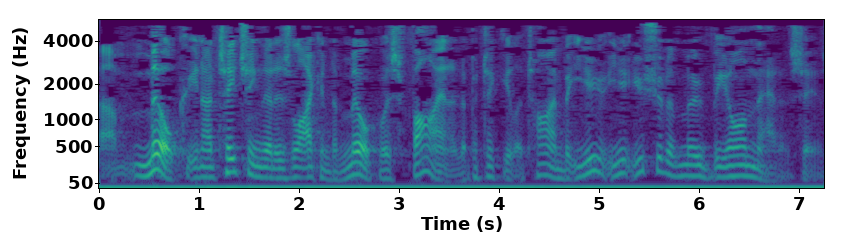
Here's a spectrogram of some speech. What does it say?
um, milk, you know, teaching that is likened to milk was fine at a particular time, but you, you, you should have moved beyond that, it says.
